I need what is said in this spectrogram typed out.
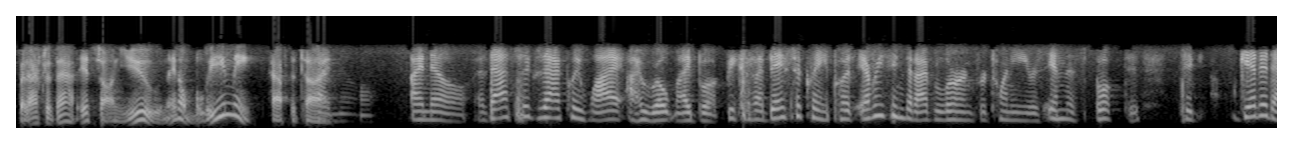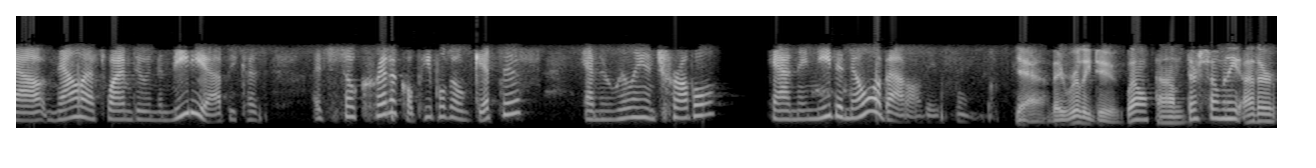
but after that, it's on you. And they don't believe me half the time. I know. I know. That's exactly why I wrote my book because I basically put everything that I've learned for 20 years in this book to to get it out. Now that's why I'm doing the media because it's so critical. People don't get this and they're really in trouble and they need to know about all these things. Yeah, they really do. Well, um, there's so many other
